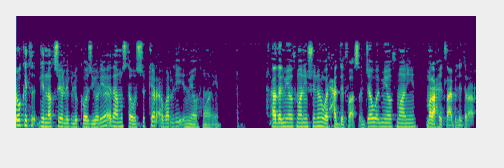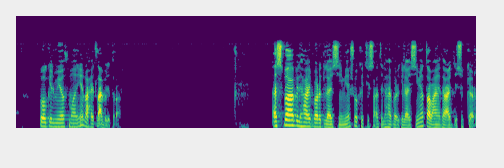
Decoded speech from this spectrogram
وقت قلنا تصير ال glucosuria إذا مستوى السكر عبر لي المية وثمانين. هذا المية وثمانين شنو هو؟ الحد الفاصل. جو المية وثمانين ما راح يطلع بالإدرار. فوق المية وثمانين راح يطلع بالإدرار. أسباب ال hyperglycemia. شو وقت يصعد ال hyperglycemia. طبعا إذا عندي سكر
